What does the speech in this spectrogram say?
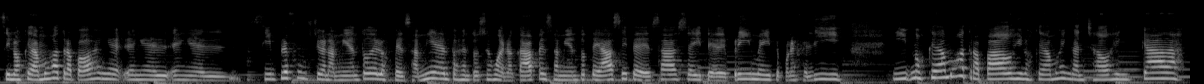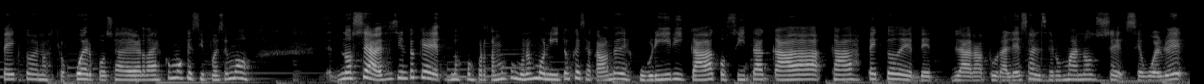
si nos quedamos atrapados en el, en el, en el simple funcionamiento de los pensamientos, entonces, bueno, cada pensamiento te hace y te deshace y te deprime y te pone feliz. Y nos quedamos atrapados y nos quedamos enganchados en cada aspecto de nuestro cuerpo. O sea, de verdad es como que si fuésemos no sé, a veces siento que nos comportamos como unos monitos que se acaban de descubrir y cada cosita, cada, cada aspecto de, la naturaleza del ser humano se, se, vuelve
